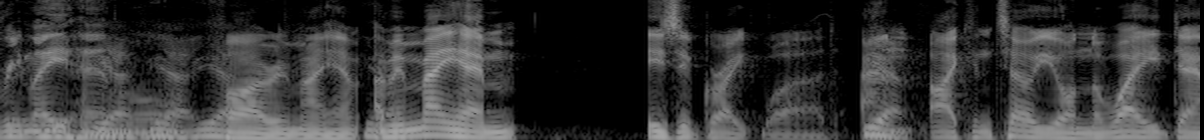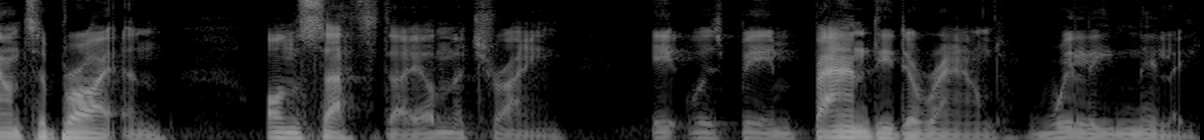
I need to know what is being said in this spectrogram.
Fiery be- Mayhem Yeah, or yeah, yeah. Fiery mayhem. I Yeah. mean, mayhem is a great word. And Yeah. I can tell you on the way down to Brighton on Saturday on the train, it was being bandied around willy nilly.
